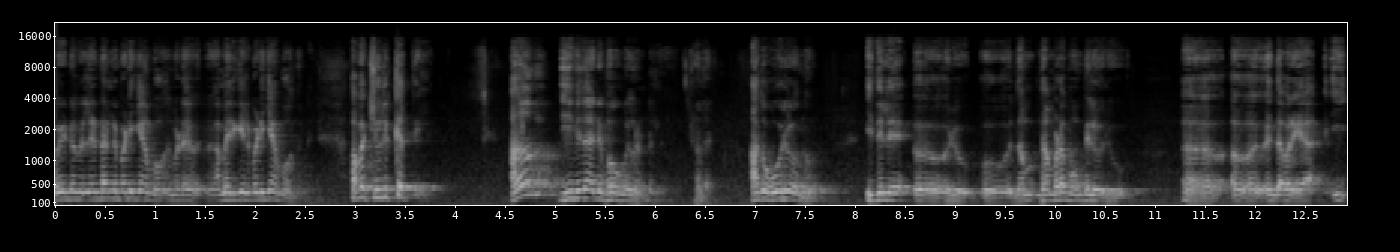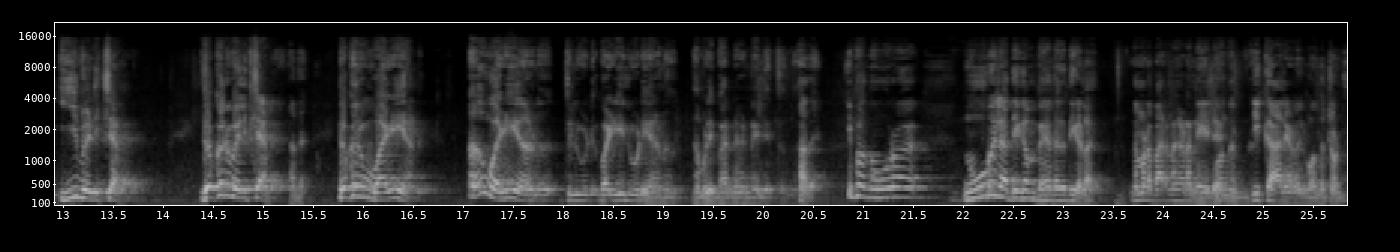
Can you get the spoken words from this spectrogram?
വീണ്ടും ലണ്ടനിൽ പഠിക്കാൻ പോകും നമ്മുടെ അമേരിക്കയിൽ പഠിക്കാൻ പോകുന്നുണ്ട്. അപ്പോൾ ചുരുക്കത്തിൽ ആ ജീവിതാനുഭവങ്ങളുണ്ടല്ലോ. അതെ. അത് ഓരോന്നും ഇതിൽ ഒരു നമ്മുടെ മുമ്പിൽ ഒരു എന്താ പറയുക ഈ- വെളിച്ചാണ് ഇതൊക്കെ ഒരു വെളിച്ചാണ് അതെ. ഇതൊക്കെ ഒരു വഴിയാണ്. ആ വഴിയാണ് വഴിയിലൂടെയാണ് നമ്മൾ ഈ ഭരണഘടനയിൽ എത്തുന്നത്. അതെ. ഇപ്പോൾ നൂറ് നൂറിലധികം ഭേദഗതികൾ നമ്മുടെ ഭരണഘടനയിൽ ഈ കാലയളവിൽ വന്നിട്ടുണ്ട്.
